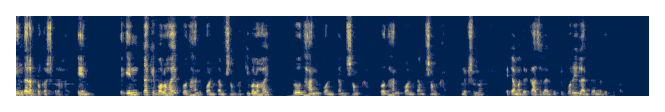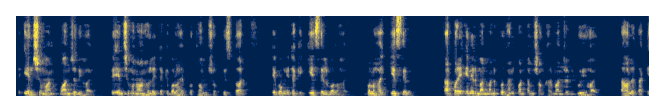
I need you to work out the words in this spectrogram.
এন দ্বারা প্রকাশ করা হয় এন এনটাকে বলা হয় প্রধান কোয়ান্টাম সংখ্যা। কি বলা হয়? প্রধান কোয়ান্টাম সংখ্যা, প্রধান কোয়ান্টাম সংখ্যা। অনেক সময় এটা আমাদের কাজে লাগবে, একটু পরেই লাগবে, আমরা দেখতে পাবো। এন সমান ওয়ান যদি হয়, তো এন সমান ওয়ান হলে এটাকে বলা হয় প্রথম শক্তি স্তর এবং এটাকে কে সেল বলা হয়। বলা হয় কে সেল। তারপরে এন এর মান মানে প্রধান কোয়ান্টাম সংখ্যার মান যদি দুই হয়, তাহলে তাকে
